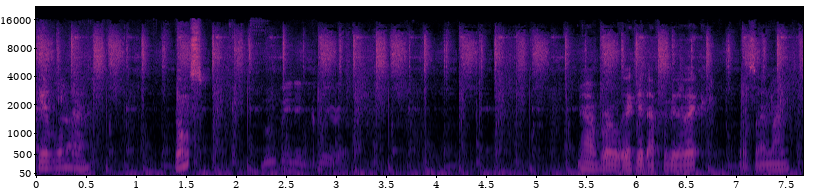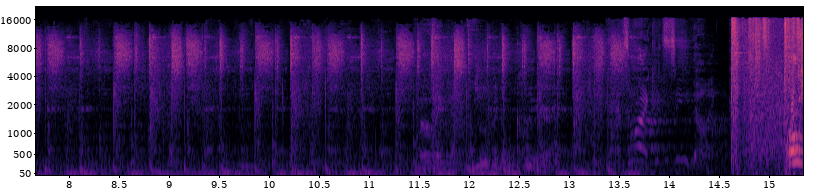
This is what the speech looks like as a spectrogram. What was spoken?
Geh runter. Jungs? Move in and clear it. Ja, Bro, geht einfach wieder weg. sein, Mann. Oh!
